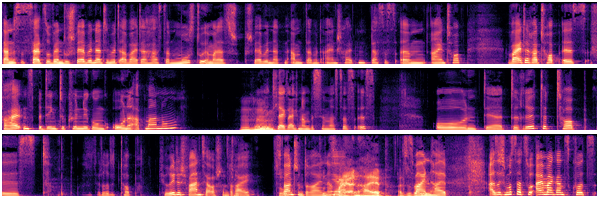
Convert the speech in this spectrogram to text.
Dann ist es halt so, wenn du schwerbehinderte Mitarbeiter hast, dann musst du immer das Schwerbehindertenamt damit einschalten. Das ist ähm, ein Top. Weiterer Top ist verhaltensbedingte Kündigung ohne Abmahnung. Ich Mhm. erkläre gleich noch ein bisschen, was das ist. Und der dritte Top ist, was ist der dritte Top? Theoretisch waren es ja auch schon drei. Es waren schon drei, so ne? Zweieinhalb. Also Zweieinhalb. Also ich muss dazu einmal ganz kurz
